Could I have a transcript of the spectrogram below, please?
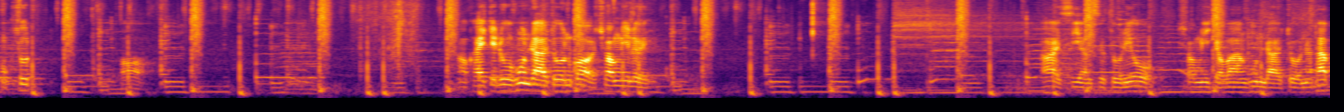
หกชุดพอเอาใครจะดูหุ้นดาวโจนก็ช่องนี้เลยไอเสียงสตูดิโอช่องนี้จะวางหุ้นดาวโจนนะครับ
